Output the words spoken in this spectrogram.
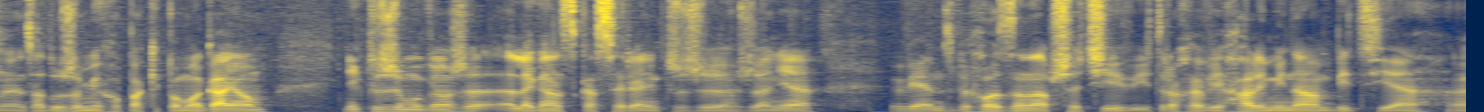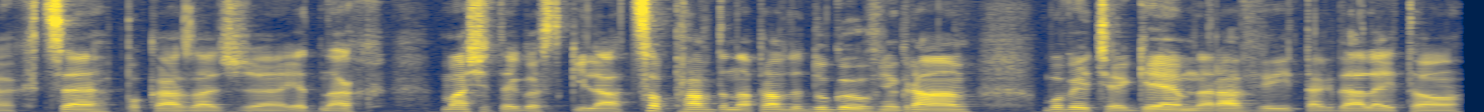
mm, za dużo mi chłopaki pomagają. Niektórzy mówią, że elegancka seria, niektórzy, że nie, więc wychodzę naprzeciw i trochę wjechali mi na ambicje. E, Chcę pokazać, że jednak ma się tego skilla. Co prawda, naprawdę długo już nie grałem, bo wiecie, GM na Ravi i tak dalej, to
